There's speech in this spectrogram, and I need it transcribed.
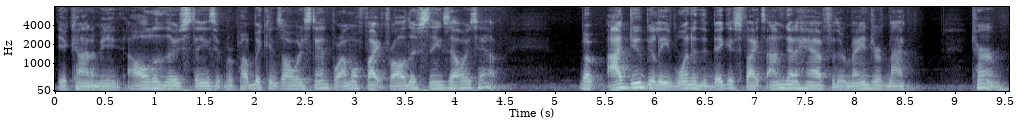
the economy, all of those things that Republicans always stand for. I'm going to fight for all those things I always have. But I do believe one of the biggest fights I'm going to have for the remainder of my term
